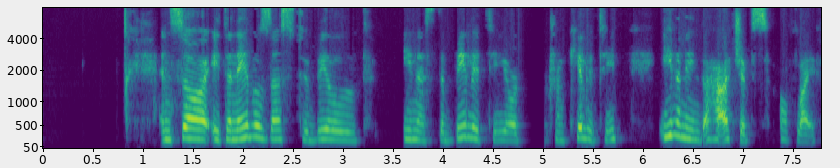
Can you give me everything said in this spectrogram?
And so it enables us to build inner stability or tranquility, even in the hardships of life.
